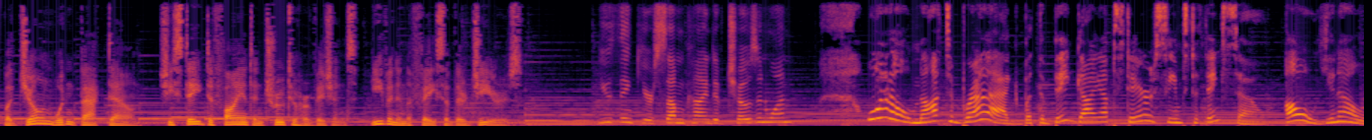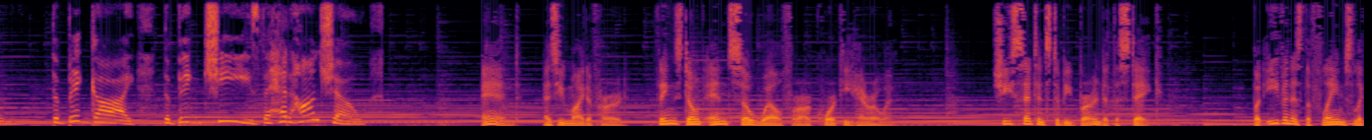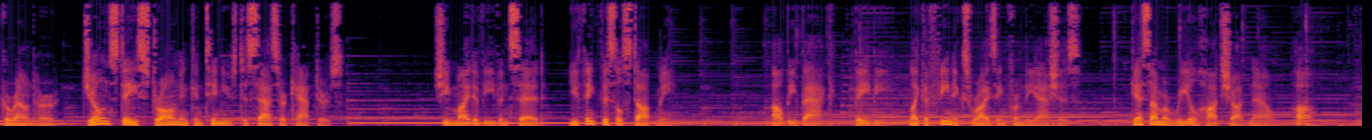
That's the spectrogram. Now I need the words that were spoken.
But Joan wouldn't back down, she stayed defiant and true to her visions, even in the face of their jeers. You think you're some kind of chosen one? Well, not to brag, but the big guy upstairs seems to think so. Oh, you know, the big guy, the big cheese, the head honcho. And, as you might have heard, things don't end so well for our quirky heroine. She's sentenced to be burned at the stake. But even as the flames lick around her, Joan stays strong and continues to sass her captors. She might have even said, You think this'll stop me? I'll be back, baby, like a phoenix rising from the ashes. Guess I'm a real hotshot now, huh?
